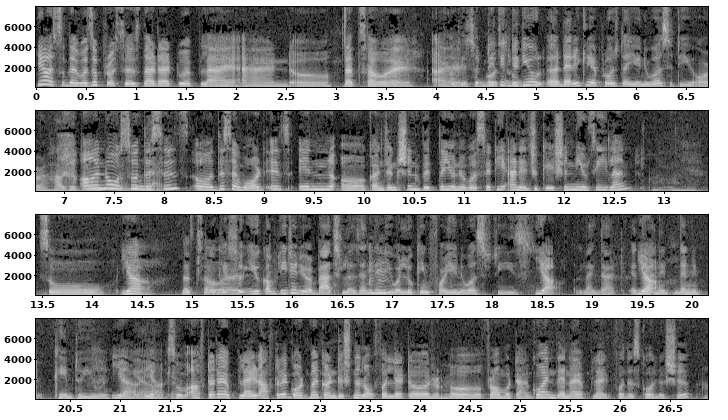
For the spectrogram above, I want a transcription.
yeah, so there was a process that I had to apply, and uh, that's how I. I Okay, so did you, did you uh, directly approach the university or how did you Uh, no, so this that? is uh, this award is in uh, conjunction with the University and Education New Zealand. So yeah, that's how. Oh. Okay, I, so you completed your bachelor's and then Mhm. you were looking for universities yeah. like that. It, Yeah. And it, then it came to you. Yeah, yeah. okay. So after I applied, after I got my conditional offer letter Mm-hmm. uh, from Otago, and then I applied for the scholarship. Ah,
